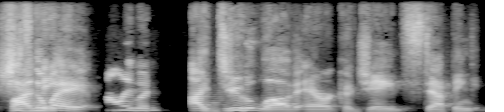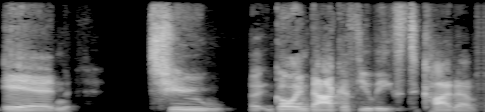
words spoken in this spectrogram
she's by the way, Hollywood. I do love Erika Jayne stepping in to uh, going back a few weeks to kind of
